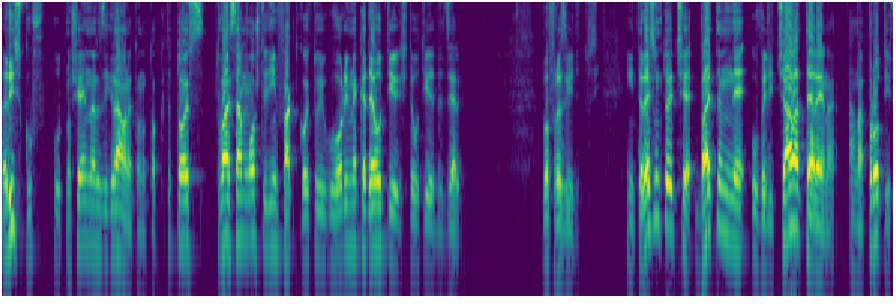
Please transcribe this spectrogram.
рисков по отношение на разиграването на топката. Тоест, това е само още един факт, който ви говори на къде ще отиде Дедзерби в развитието си. Интересното е, че Брайтън не увеличава терена, а напротив,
